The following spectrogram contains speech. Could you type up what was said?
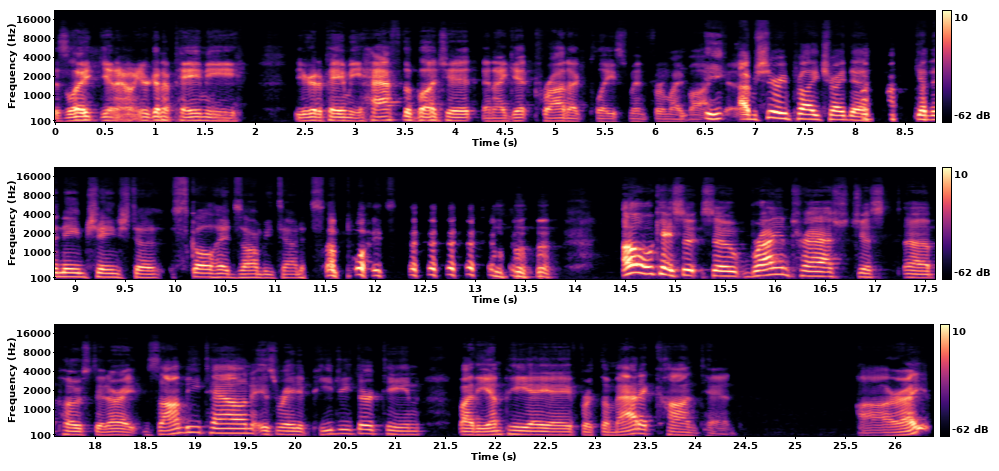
It's like you know, you're gonna pay me you're going to pay me half the budget and I get product placement for my vodka. He, I'm sure he probably tried to get the name changed to Skullhead Zombie Town at some point. oh, okay. So so Brian Trash just uh, posted. All right, Zombie Town is rated PG-13 by the MPAA for thematic content. All right.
